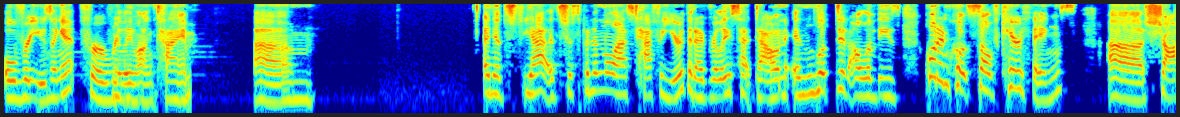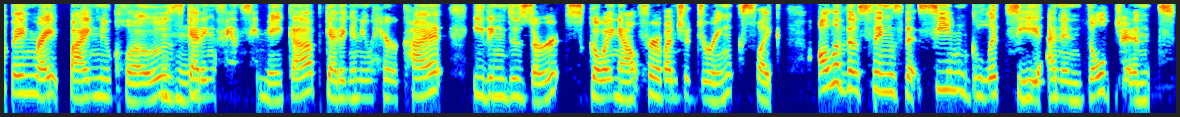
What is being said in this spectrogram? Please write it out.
overusing it for a really mm-hmm. long time. Um and it's yeah it's just been in the last half a year that i've really sat down and looked at all of these quote unquote self-care things uh shopping right buying new clothes Mhm. getting fancy makeup getting a new haircut eating desserts going out for a bunch of drinks like all of those things that seem glitzy and indulgent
